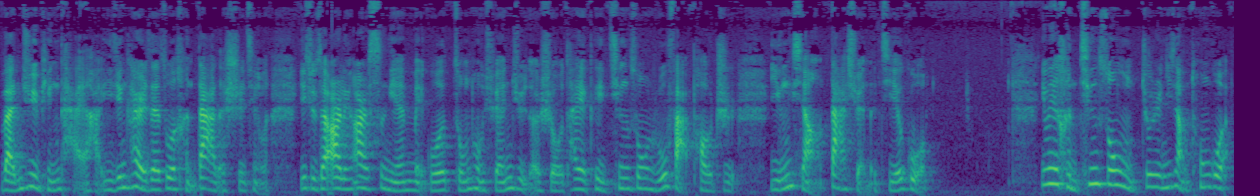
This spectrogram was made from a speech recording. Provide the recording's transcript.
玩具平台，哈，已经开始在做很大的事情了。也许在二零二四年美国总统选举的时候，他也可以轻松如法炮制，影响大选的结果。因为很轻松，就是你想通过。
